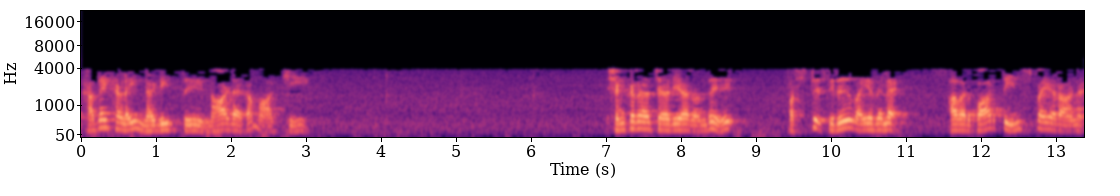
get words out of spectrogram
கதைகளை நடித்து நாடகம் ஆக்கி சங்கராச்சாரியார் வந்து ஃபர்ஸ்ட் சிறு வயதுல அவர் பார்த்து இன்ஸ்பயர் ஆன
